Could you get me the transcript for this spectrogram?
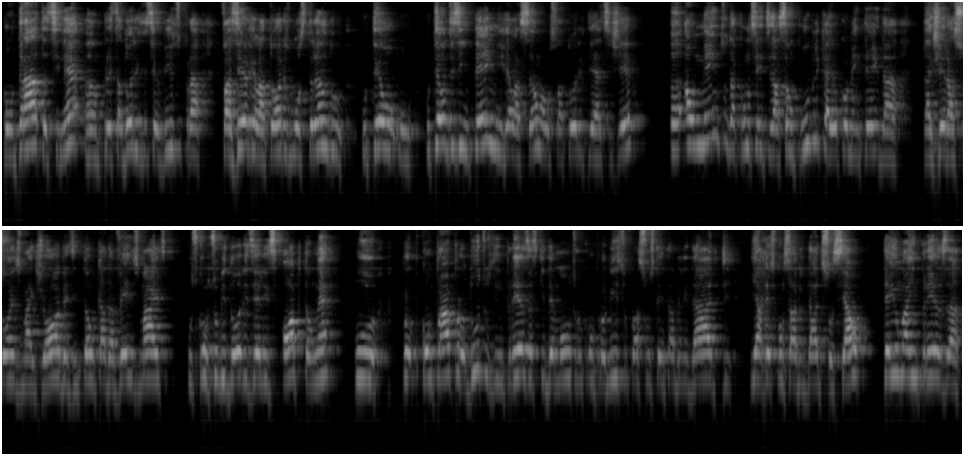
contrata-se né, uh, prestadores de serviço para fazer relatórios mostrando o teu, o, o, teu desempenho em relação aos fatores de ESG, uh, aumento da conscientização pública, eu comentei da, das gerações mais jovens, então cada vez mais os consumidores eles optam né, por, por comprar produtos de empresas que demonstram compromisso com a sustentabilidade e a responsabilidade social. Tem uma empresa,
